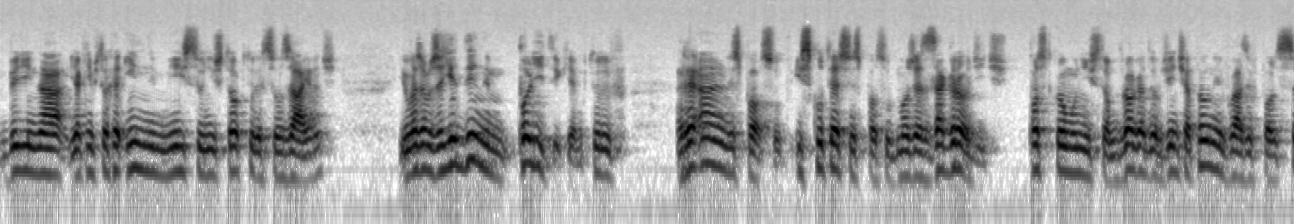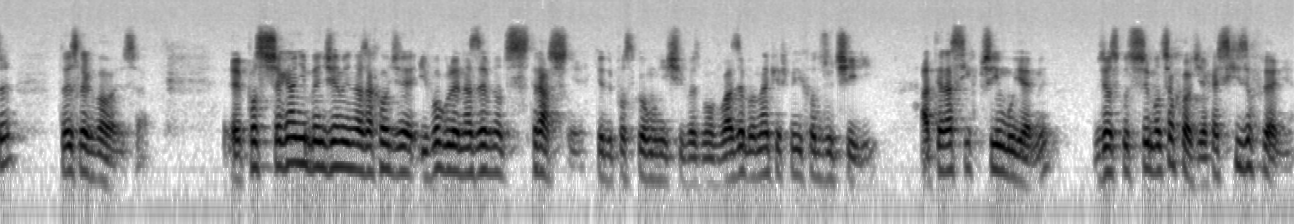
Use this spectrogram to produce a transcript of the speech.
byli na jakimś trochę innym miejscu niż to, które chcą zająć. I uważam, że jedynym politykiem, który w realny sposób i skuteczny sposób może zagrodzić postkomunistom drogę do wzięcia pełnej władzy w Polsce, to jest Lech Wałęsa. E, Postrzegani będziemy na Zachodzie i w ogóle na zewnątrz strasznie, kiedy postkomuniści wezmą władzę, bo najpierwśmy ich odrzucili, a teraz ich przyjmujemy. W związku z czym o co chodzi? Jakaś schizofrenia.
